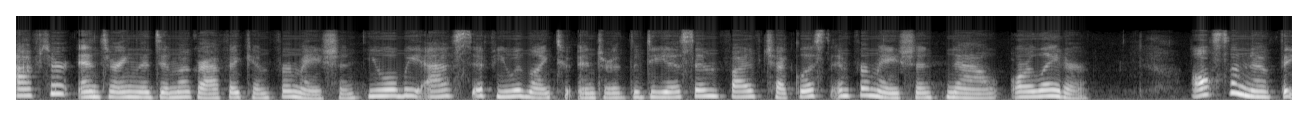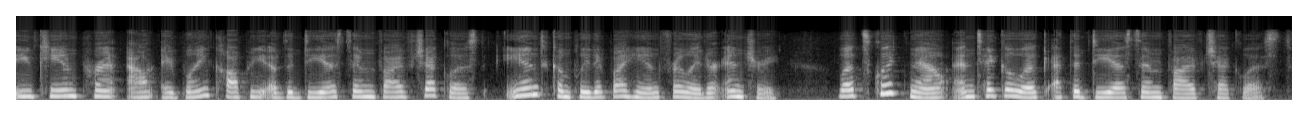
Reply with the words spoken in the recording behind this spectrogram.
After entering the demographic information, you will be asked if you would like to enter the DSM-5 checklist information now or later. Also note that you can print out a blank copy of the DSM-5 checklist and complete it by hand for later entry. Let's click now and take a look at the DSM-5 checklist.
